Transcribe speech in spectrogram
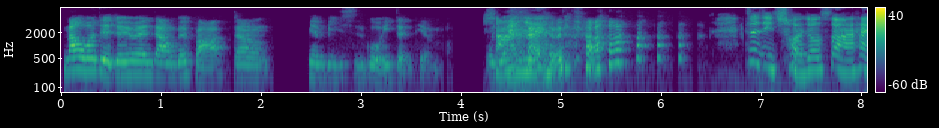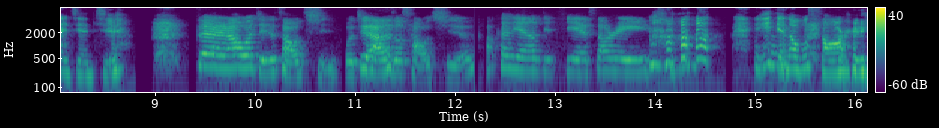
然后我姐就因为这样被罚，这样面壁思过一整天嘛。我就傻害眼，了她。自己蠢就算了，害姐姐。对，然后我姐就超气，我记得她那时候超气，好可怜哦，姐姐，sorry，你一点都不 sorry。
